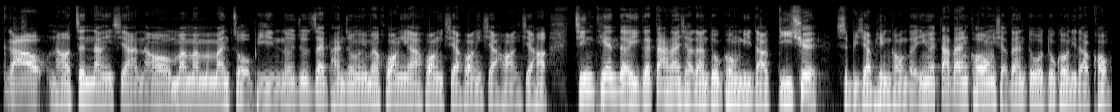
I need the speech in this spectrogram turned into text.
高，然后震荡一下，然后慢慢慢慢走平，然后就在盘中有没有晃一下、晃一下、晃一下、晃一下哈。今天的一个大单、小单、多空力道的确是比较偏空的，因为大单空、小单多，多空力道空，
